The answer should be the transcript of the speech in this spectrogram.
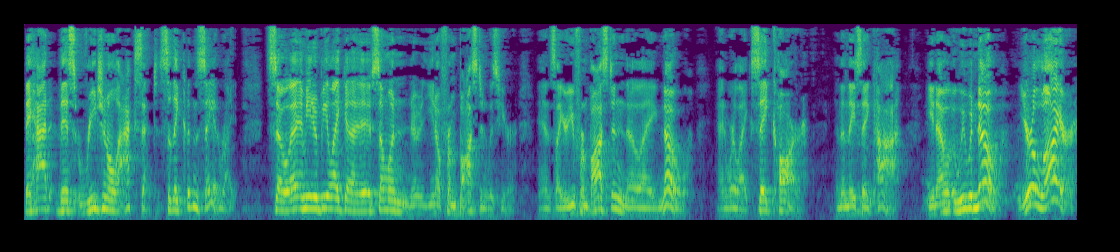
They had this regional accent, so they couldn't say it right. So, I mean, it would be like uh, if someone, you know, from Boston was here. And it's like, are you from Boston? And they're like, no. And we're like, say car. And then they say ka. You know, we would know. You're a liar.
